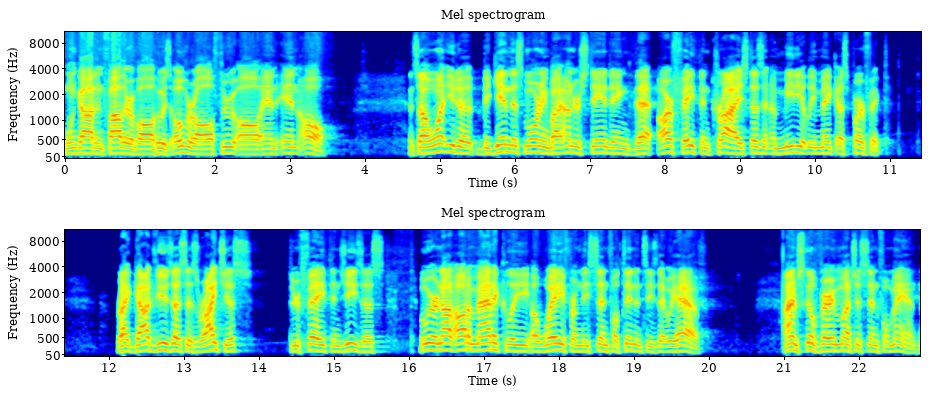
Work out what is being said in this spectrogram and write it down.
One God and Father of all, who is over all, through all, and in all. And so I want you to begin this morning by understanding that our faith in Christ doesn't immediately make us perfect. Right? God views us as righteous through faith in Jesus, but we are not automatically away from these sinful tendencies that we have. I am still very much a sinful man.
